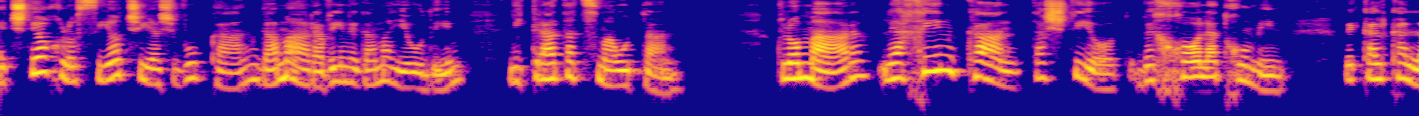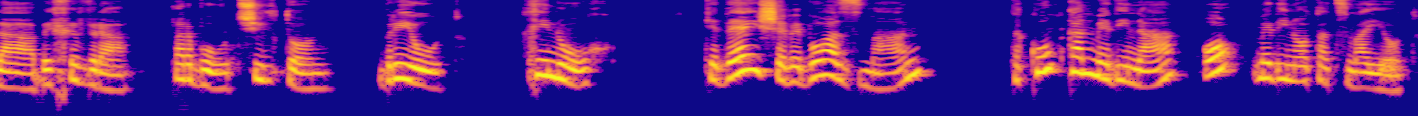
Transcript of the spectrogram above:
את שתי האוכלוסיות שישבו כאן, גם הערבים וגם היהודים, לקראת עצמאותן. כלומר, להכין כאן תשתיות בכל התחומים, בכלכלה, בחברה, תרבות, שלטון, בריאות, חינוך, כדי שבבוא הזמן תקום כאן מדינה או מדינות עצמאיות.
